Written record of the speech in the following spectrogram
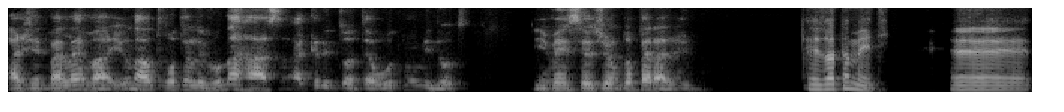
a gente vai levar. E o Náutico, quando levou na raça, acreditou até o último minuto e venceu o jogo do Operário. Exatamente. É,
